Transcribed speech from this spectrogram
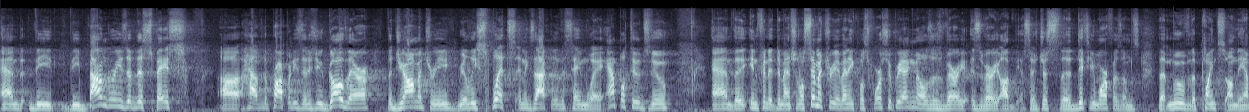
and the, the boundaries of this space uh, have the properties that as you go there, the geometry really splits in exactly the same way amplitudes do. And the infinite dimensional symmetry of n equals 4 super Yang-Mills is very, is very obvious. There's just the diffeomorphisms that move the points on the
